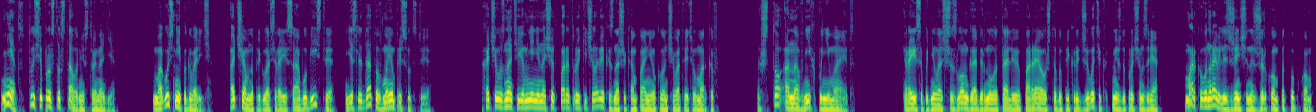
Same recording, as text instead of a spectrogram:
«Нет, Туся просто встала не с той ноги. Могу с ней поговорить?» «О чем?» — напряглась Раиса. «Об убийстве? Если да, то в моем присутствии». «Хочу узнать ее мнение насчет пары-тройки человек из нашей компании», — уклончиво ответил Марков. «Что она в них понимает?» Раиса поднялась с шезлонга, обернула талию парео, чтобы прикрыть животик, между прочим, зря. Маркову нравились женщины с жирком под пупком.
